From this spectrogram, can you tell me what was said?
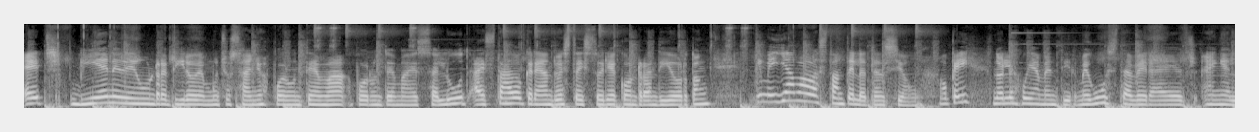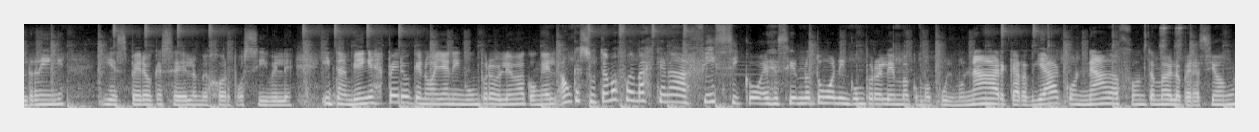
Edge viene de un retiro de muchos años por un tema, por un tema de salud. Ha estado creando esta historia con Randy Orton y me llama bastante la atención, ¿ok? No les voy a mentir, me gusta ver a Edge en el ring y espero que se dé lo mejor posible. Y también espero que no haya ningún problema con él, aunque su tema fue más que nada físico, es decir, no tuvo ningún problema como pulmonar, cardíaco, nada, fue un tema de la operación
